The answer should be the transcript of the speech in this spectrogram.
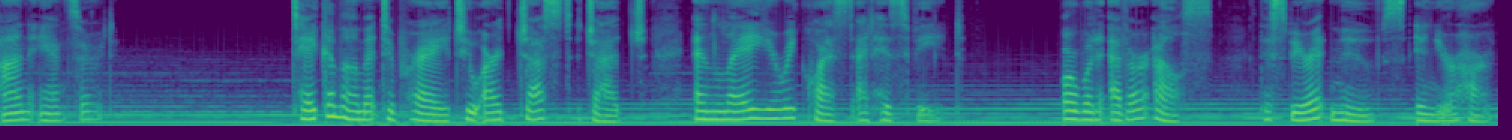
unanswered? Take a moment to pray to our just judge and lay your request at his feet, or whatever else the Spirit moves in your heart.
